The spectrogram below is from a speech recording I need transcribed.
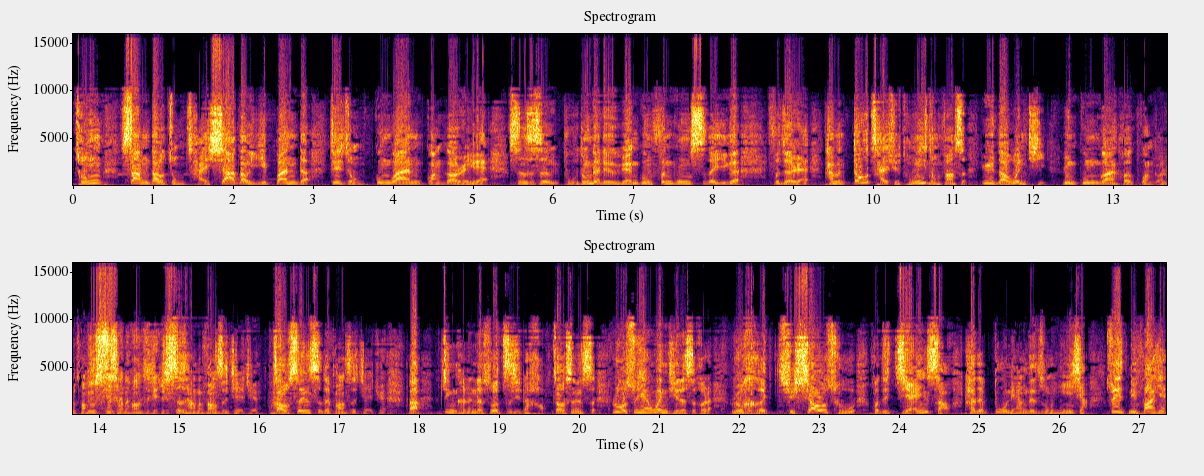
从上到总裁，下到一般的这种公关广告人员，甚至是普通的这个员工、分公司的一个负责人，他们都采取同一种方式，遇到问题用公关和广告的方式，用市场的方式解决，市场的方式解决。造声势的方式解决啊，尽可能的说自己的好，造声势。如果出现问题的时候呢，如何去消除或者减少它的不良的这种影响？所以你发现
